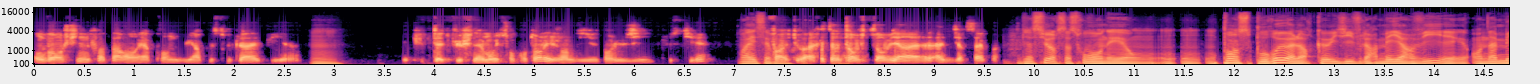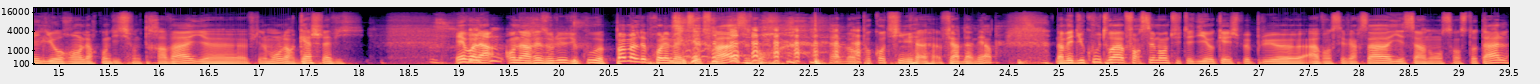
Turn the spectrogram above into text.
on va en Chine une fois par an et après on oublie un peu ce truc-là. Et puis, euh, et puis peut-être que finalement ils sont contents, les gens vivre dans l'usine, plus stylé. Ouais, c'est Enfin, vrai. tu vois, t'en, t'en- t'en viens à, à te dire ça, quoi. Bien sûr, ça se trouve, on, est, on, on- on pense pour eux alors qu'ils vivent leur meilleure vie et en améliorant leurs conditions de travail, euh, finalement, on leur gâche la vie. Et voilà, on a résolu du coup pas mal de problèmes avec cette phrase. Bon, on peut continuer à faire de la merde. Non mais du coup, toi, forcément, tu t'es dit, ok, je peux plus euh, avancer vers ça. C'est un non-sens total.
